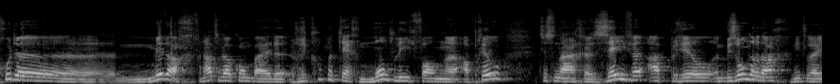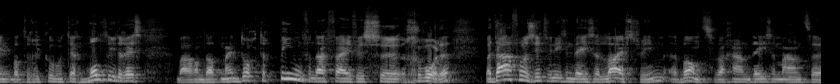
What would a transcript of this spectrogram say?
Goedemiddag, van harte welkom bij de Recruitment Tech Monthly van uh, april. Het is vandaag 7 eh, april, een bijzondere dag. Niet alleen omdat de Recruitment Tech Monthly er is, maar omdat mijn dochter Pien vandaag 5 is uh, geworden. Maar daarvoor zitten we niet in deze livestream, want we gaan deze maand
